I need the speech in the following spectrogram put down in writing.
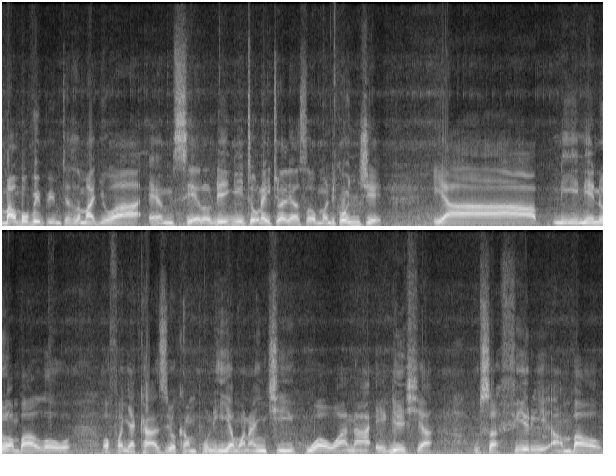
Mambo vipi mtazamaji wa MCL Digital, unaitwa Elias niko nje ya ni, ni eneo ambalo wafanyakazi wa kampuni hii ya Mwananchi huwa wanaegesha usafiri ambao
